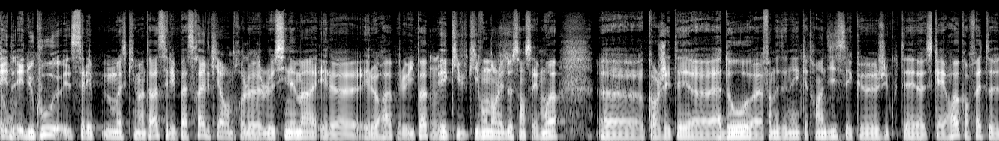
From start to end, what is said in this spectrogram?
Et, et du coup, c'est les, moi, ce qui m'intéresse, c'est les passerelles qu'il y a entre le, le cinéma et le, et le rap et le hip-hop Mm. et qui, qui vont dans les deux sens. Et moi, euh, quand j'étais euh, ado à la fin des années 90 et que j'écoutais euh, Skyrock, en fait, euh,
